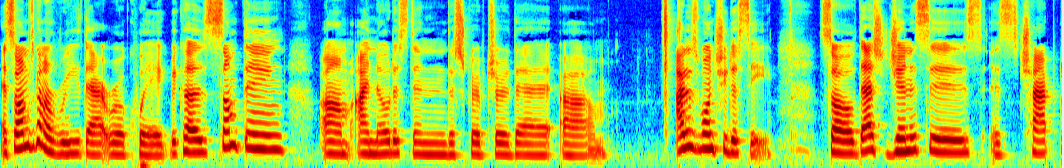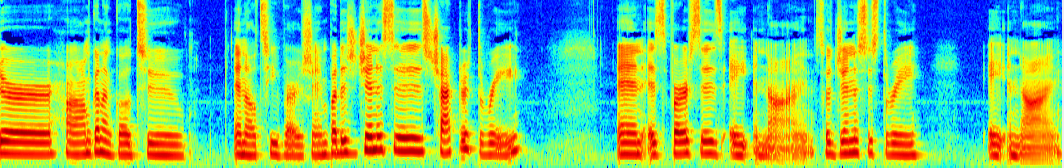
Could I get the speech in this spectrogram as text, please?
And so I'm just going to read that real quick because something um, I noticed in the scripture that um, I just want you to see. So that's Genesis. It's chapter. Uh, I'm going to go to NLT version, but it's Genesis chapter 3 and it's verses 8 and 9. So Genesis 3, 8 and 9.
